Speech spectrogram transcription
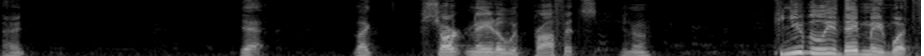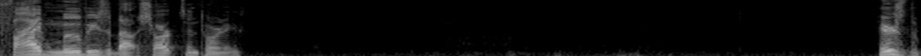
Right? Yeah. Like Sharknado with prophets, you know? Can you believe they've made, what, five movies about sharks and tornadoes? Here's the,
